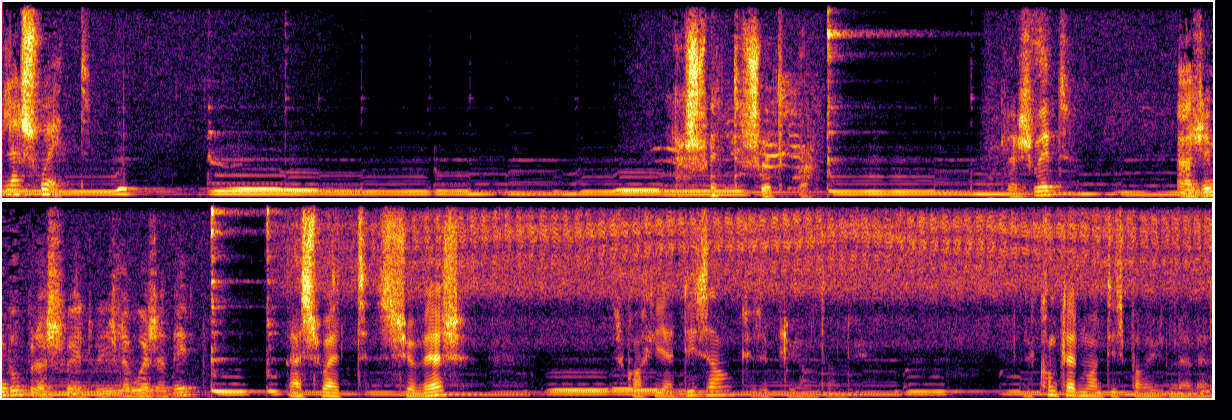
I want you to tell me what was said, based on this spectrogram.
La chouette. Chouette, chouette quoi La chouette Ah, j'aime beaucoup la chouette, oui, je la vois jamais. La chouette sauvage, je crois qu'il y a dix ans que j'ai plus entendu. Elle est complètement disparue de la vallée.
